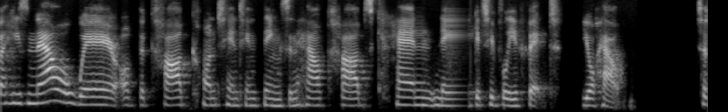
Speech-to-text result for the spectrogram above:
but he's now aware of the carb content in things and how carbs can negatively affect your health. So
